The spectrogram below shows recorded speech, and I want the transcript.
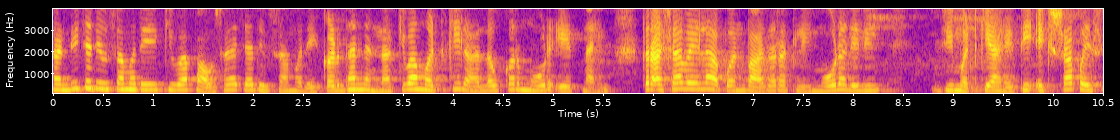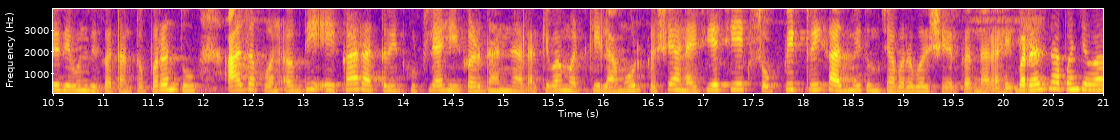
थंडीच्या दिवसामध्ये किंवा पावसाळ्याच्या दिवसामध्ये कडधान्यांना किंवा मटकीला लवकर मोड येत नाही. तर अशा वेळेला आपण बाजारातली मोड आलेली जी मटकी आहे ती एक्स्ट्रा पैसे देऊन विकत आणतो. परंतु आज आपण अगदी एका रात्रीत कुठल्याही कडधान्याला किंवा मटकीला मोड कशी आणायची याची एक सोपी ट्रिक आज मी तुमच्याबरोबर शेअर करणार आहे. बऱ्याचदा आपण जेव्हा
